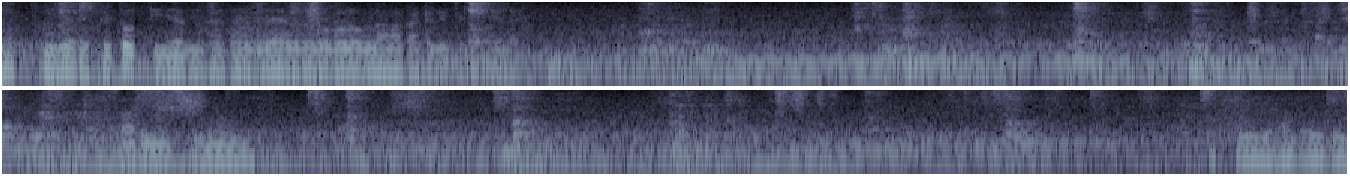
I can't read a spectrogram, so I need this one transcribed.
ਮੱਕੀ ਜੇ ਦੇਖੋ ਧੋਤੀ ਆ ਕੀ ਫਾਇਦਾ ਡਰਾਈਵਰ ਦੇ ਕੋਲੋਂ ਗੁਲਾਮਾ ਕੱਢ ਕੇ ਚਲੇ ਗਿਆ। ਸਾਰੀ ਮਸ਼ੀਨ ਨੂੰ ਕੋਈ ਆ ਬਈ ਕੋਈ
